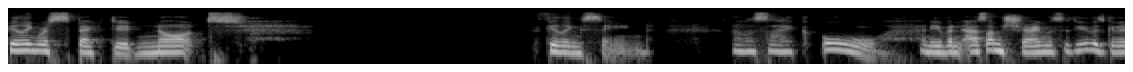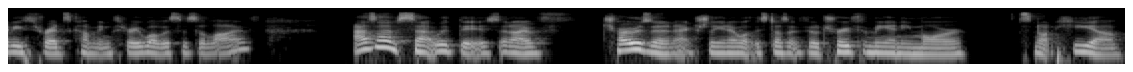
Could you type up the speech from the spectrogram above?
feeling respected, not feeling seen. And I was like, oh, and even as I'm sharing this with you, there's going to be threads coming through while this is alive. As I've sat with this and I've chosen, actually, you know what, this doesn't feel true for me anymore it's not here.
